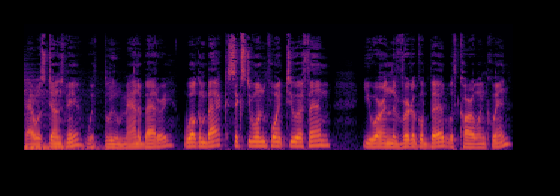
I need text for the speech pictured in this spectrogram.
That was Dunsmere with Blue Mana Battery. Welcome back, 61.2 FM. You are in the vertical bed with Karl and Quinn.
